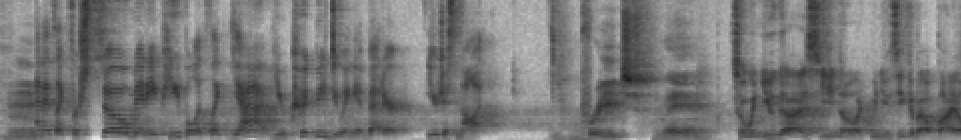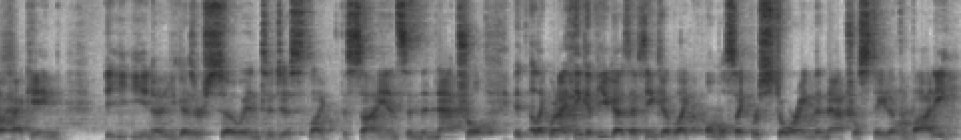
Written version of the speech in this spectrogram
Mm. And it's like for so many people, it's like, yeah, you could be doing it better. You're just not. Preach, man. So when you guys, you know, like when you think about biohacking, you know, you guys are so into just like the science and the natural. It, like when I think of you guys, I think of like almost like restoring the natural state of the body.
